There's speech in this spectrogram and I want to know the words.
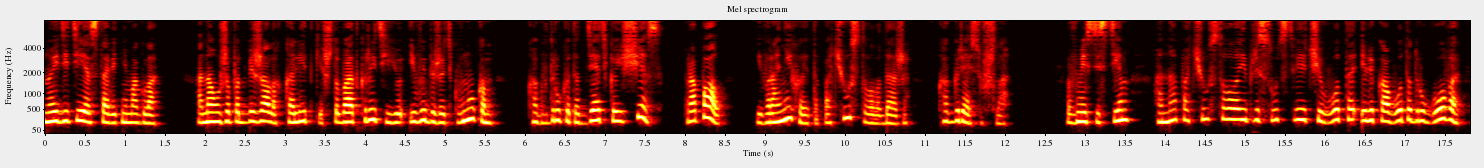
Но и детей оставить не могла. Она уже подбежала к калитке, чтобы открыть ее и выбежать к внукам, как вдруг этот дядька исчез, пропал, и Ворониха это почувствовала даже, как грязь ушла. Вместе с тем она почувствовала и присутствие чего-то или кого-то другого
